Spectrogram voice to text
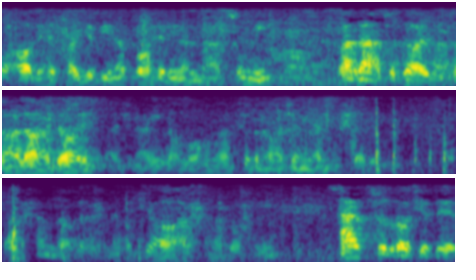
و آله الطیبین الطاهرین المعصومین و لعنت دائمت علی اعدائهم اجمعین اللهم وفقنا و جمیع المشتغلین و رحمنا برحمتک یا ارحم الراحمین هر شد راجع به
